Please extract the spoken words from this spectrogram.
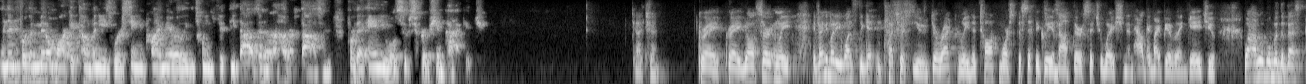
And then for the middle market companies, we're seeing primarily between 50,000 and 100,000 for the annual subscription package. Gotcha. Great, great. Well, certainly, if anybody wants to get in touch with you directly to talk more specifically about their situation and how they might be able to engage you, well, what would the best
